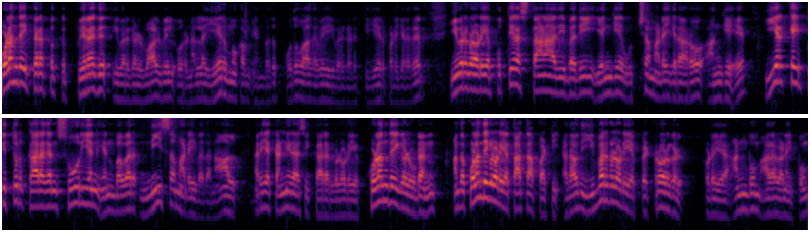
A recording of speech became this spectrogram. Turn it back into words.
குழந்தை பிறப்புக்கு பிறகு இவர்கள் வாழ்வில் ஒரு நல்ல ஏறுமுகம் என்பது பொதுவாகவே இவர்களுக்கு ஏற்படுகிறது. இவர்களுடைய புத்திர ஸ்தானாதிபதி எங்கே உச்சம் அடைகிறாரோ அங்கே இயற்கை பித்துர்காரகன் சூரியன் என்பவர் நீசம் அடைவதனால் நிறைய கன்னிராசிக்காரர்களுடைய குழந்தைகளுடன் அந்த குழந்தைகளுடைய தாத்தா பாட்டி அதாவது இவர்களுடைய பெற்றோர்கள் உடைய அன்பும் அரவணைப்பும்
